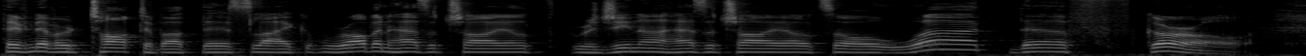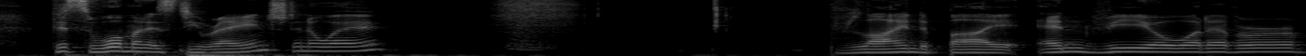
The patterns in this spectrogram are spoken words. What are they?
They've never talked about this. Like, Robin has a child, Regina has a child, so what the girl? This woman is deranged in a way. Blinded by envy or whatever.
